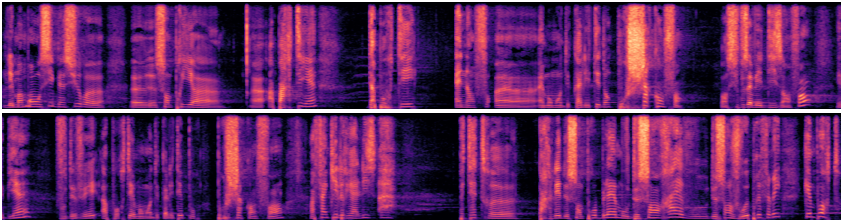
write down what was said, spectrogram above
les mamans aussi, bien sûr, euh, sont pris à, à, partie. Hein, d'apporter un, enfant, un, moment de qualité donc pour chaque enfant. Bon, si vous avez 10 enfants, eh bien, vous devez apporter un moment de qualité pour, pour chaque enfant afin qu'il réalise, ah, peut-être euh, parler de son problème ou de son rêve ou de son jouet préféré, qu'importe,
